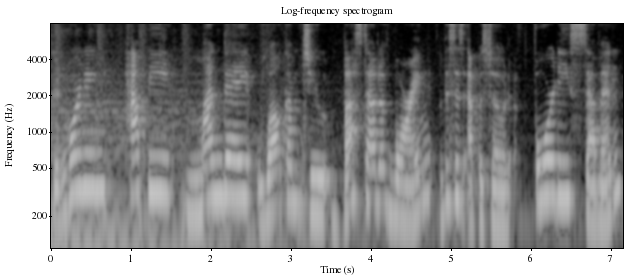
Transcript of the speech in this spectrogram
Good morning. Happy Monday. Welcome to Bust Out of Boring. This is episode 47.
